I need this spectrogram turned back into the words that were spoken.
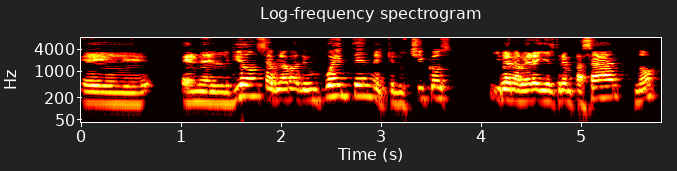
Eh, en el guion se hablaba de un puente en el que los chicos iban a ver ahí el tren pasar, ¿no?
